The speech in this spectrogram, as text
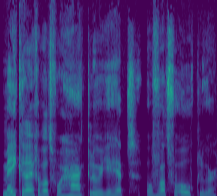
meekrijgen wat voor haarkleur je hebt of wat voor oogkleur.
